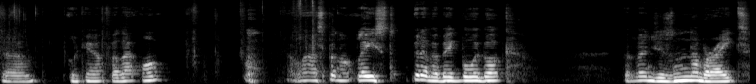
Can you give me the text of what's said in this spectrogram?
But um, look out for that one. And last but not least, bit of a big boy book. Avengers number 8.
